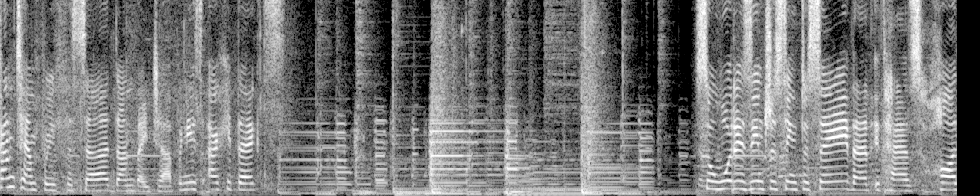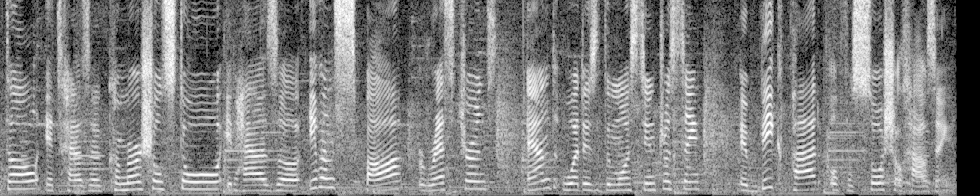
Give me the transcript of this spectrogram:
contemporary facade done by Japanese architects. So what is interesting to say that it has hotel, it has a commercial store, it has uh, even spa, restaurants, and what is the most interesting, a big part of a social housing.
